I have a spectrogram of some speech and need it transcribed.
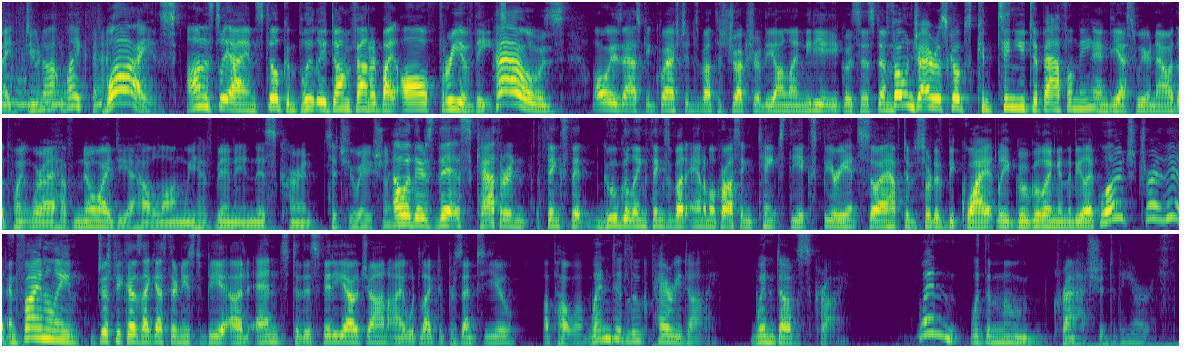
I do not like that. Whys! Honestly, I am still completely dumbfounded by all three of these. Hows! always asking questions about the structure of the online media ecosystem. Phone gyroscopes continue to baffle me. And yes, we are now at the point where I have no idea how long we have been in this current situation. Oh, there's this. Katherine thinks that Googling things about Animal Crossing taints the experience, so I have to sort of be quietly Googling and then be like, why don't you try this? And finally, just because I guess there needs to be an end to this video, John, I would like to present to you a poem. When did Luke Perry die? When doves cry. When would the moon crash into the earth?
